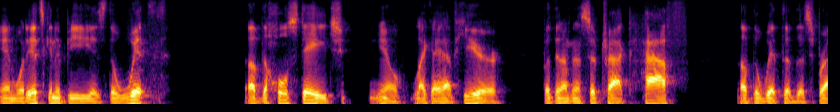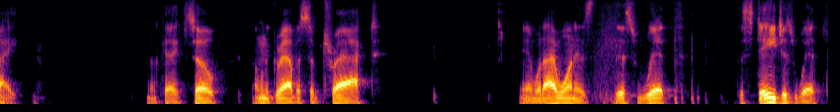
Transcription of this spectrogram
And what it's going to be is the width of the whole stage, you know, like I have here, but then I'm going to subtract half of the width of the sprite. Okay, so I'm going to grab a subtract. And what I want is this width, the stage's width.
